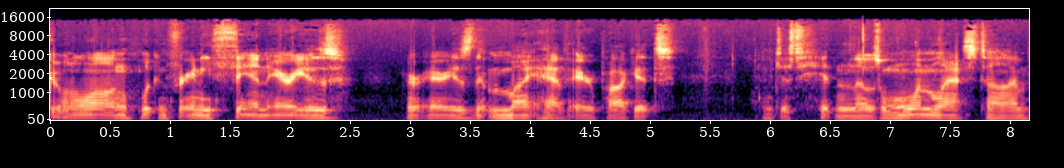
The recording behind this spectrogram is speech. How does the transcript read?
Going along looking for any thin areas or areas that might have air pockets and just hitting those one last time.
